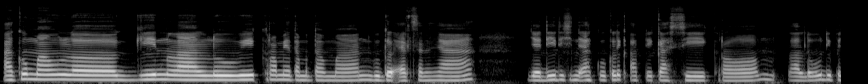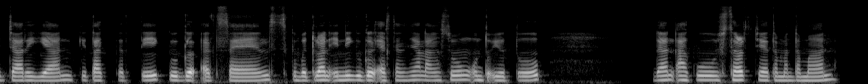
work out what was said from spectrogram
aku mau login melalui Chrome ya teman-teman, Google AdSense-nya. Jadi di sini aku klik aplikasi Chrome, lalu di pencarian kita ketik Google AdSense. Kebetulan ini Google AdSense-nya langsung untuk YouTube dan aku search ya teman-teman.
